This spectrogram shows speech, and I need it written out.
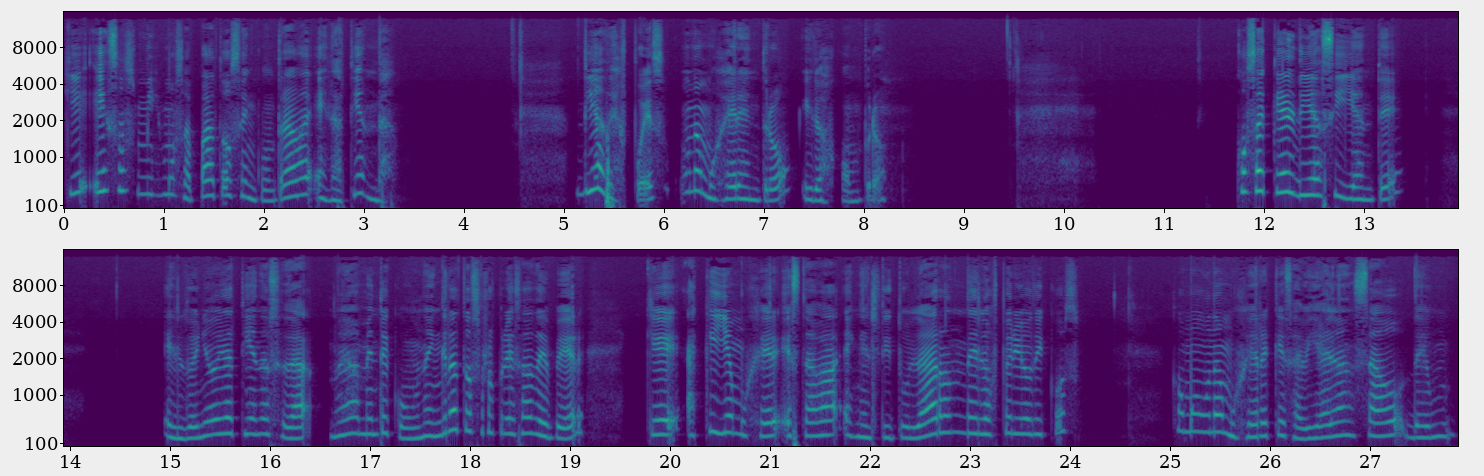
que esos mismos zapatos se encontraban en la tienda. Días después, una mujer entró y los compró. Cosa que el día siguiente, el dueño de la tienda se da nuevamente con una ingrata sorpresa de ver que aquella mujer estaba en el titular de los periódicos como una mujer que se había lanzado de un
